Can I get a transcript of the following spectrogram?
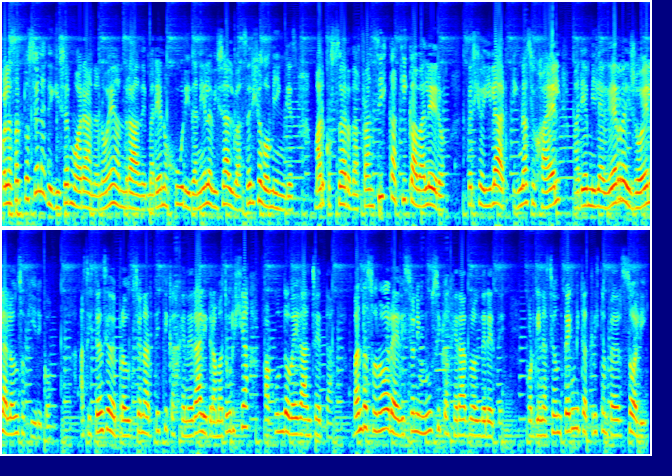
Con las actuaciones de Guillermo Arana, Noé Andrade, Mariano Juri, Daniela Villalba, Sergio Domínguez, Marcos Cerda, Francisca Kika Valero, Sergio Aguilar, Ignacio Jael, María Emilia Guerra y Joel Alonso Quirico. Asistencia de producción artística general y dramaturgia, Facundo Vega Ancheta. Banda sonora, edición y música, Gerardo Alderete. Coordinación técnica, Cristian Pedersoli.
